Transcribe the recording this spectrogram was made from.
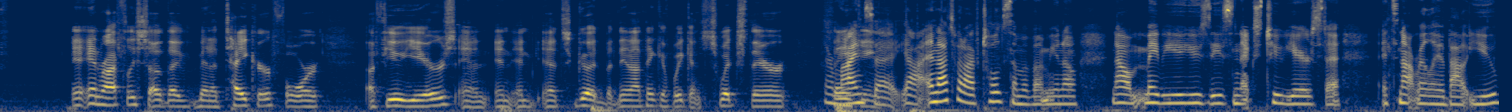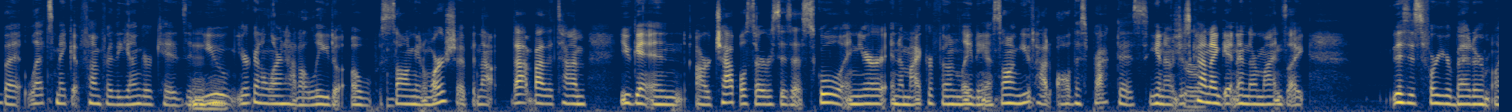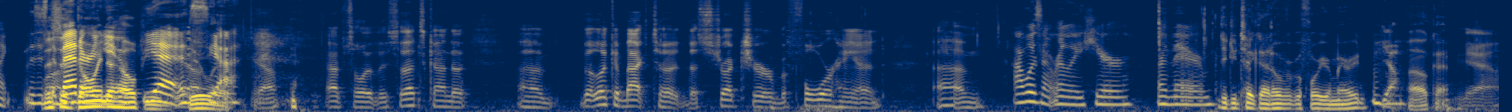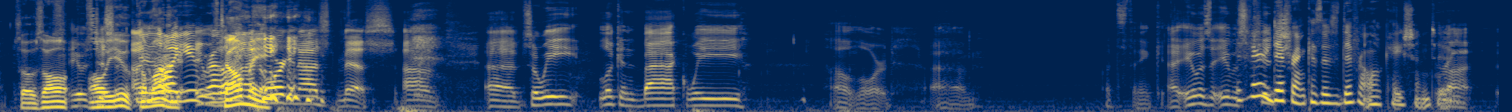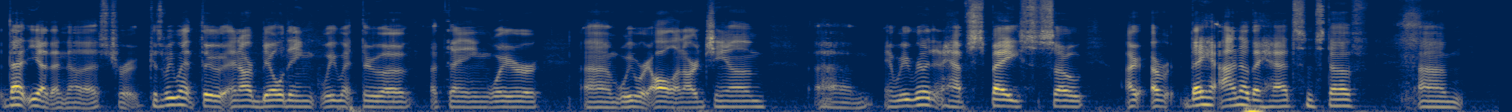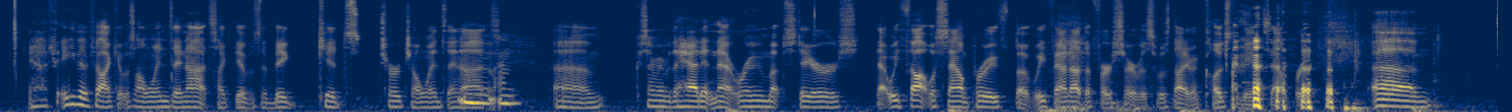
and and rightfully so. They've been a taker for a few years, and and and it's good. But then I think if we can switch their their thinking. mindset yeah and that's what i've told some of them you know now maybe you use these next two years to it's not really about you but let's make it fun for the younger kids and you mm-hmm. you're going to learn how to lead a, a song in worship and that that by the time you get in our chapel services at school and you're in a microphone leading a song you've had all this practice you know just Sure. kind of getting in their minds like this is for your better like this is This the is better going to help you yes do it. yeah Yeah, absolutely. So that's kind of, um, but looking back to the structure beforehand, um, i wasn't really here or there Did you take that over before you were married? yeah, Oh, okay. yeah. So it was all It was all you. an Come was on. all unorgan- you, it was Tell an me. unorganized mess. Um, uh, so we, looking back, we, oh Lord, um, let's think. Uh, it was it was it's very kids- different because there's a different location too. Right. That yeah, that no, that's true. Because we went through in our building, we went through a, a thing where um, we were all in our gym, um, and we really didn't have space. So I, I they I know they had some stuff. Um, and I even felt like it was on Wednesday nights, like it was a big kids church on Wednesday nights. Mm, um, Because I remember they had it in that room upstairs that we thought was soundproof, but we found out the first service was not even close to being soundproof. um,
